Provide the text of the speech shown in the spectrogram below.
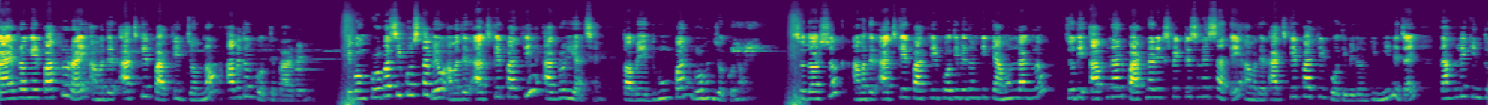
গায়ের রঙের পাত্ররাই আমাদের আজকের পাত্রীর জন্য আবেদন করতে পারবেন এবং প্রবাসী প্রস্তাবেও আমাদের আজকের পাত্রী আগ্রহী আছেন। তবে ধূমপান গ্রহণযোগ্য নয়। সো দর্শক, আমাদের আজকের পাত্রীর প্রতিবেদনটি কেমন লাগল? যদি আপনার পার্টনার এক্সপেকটেশনের সাথে আমাদের আজকের পাত্রীর প্রতিবেদনটি মিলে যায়, তাহলে কিন্তু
